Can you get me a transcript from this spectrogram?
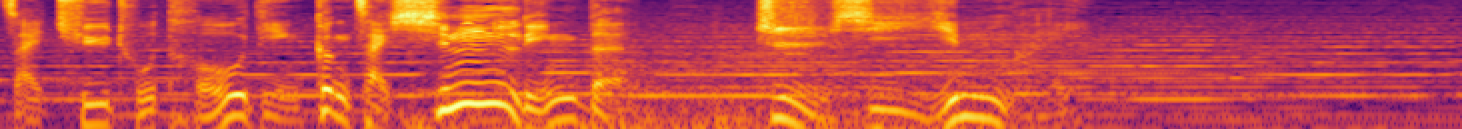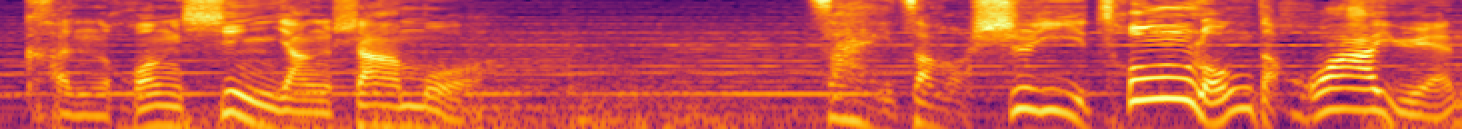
在驱除头顶，更在心灵的窒息阴霾，垦荒信仰沙漠，再造诗意葱茏的花园，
